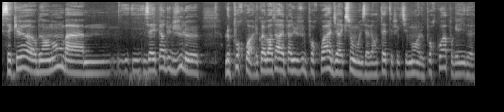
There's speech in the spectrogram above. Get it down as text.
C'est que euh, au bout d'un moment, bah, ils, avaient perdu de vue le, le pourquoi. Les collaborateurs avaient perdu de vue le pourquoi. La direction, bon, ils avaient en tête effectivement le pourquoi pour gagner de,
